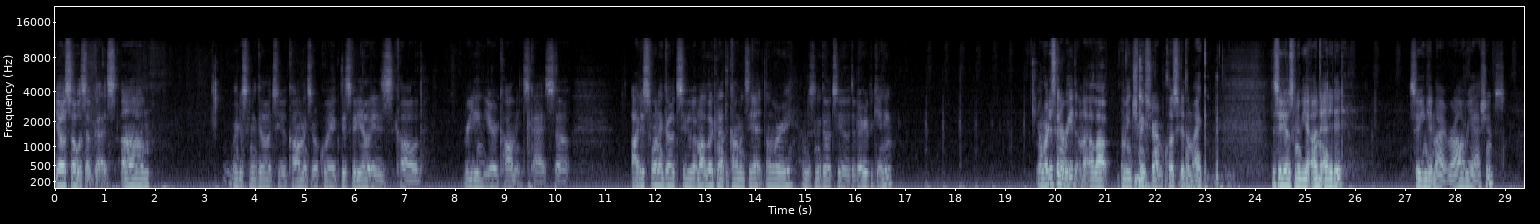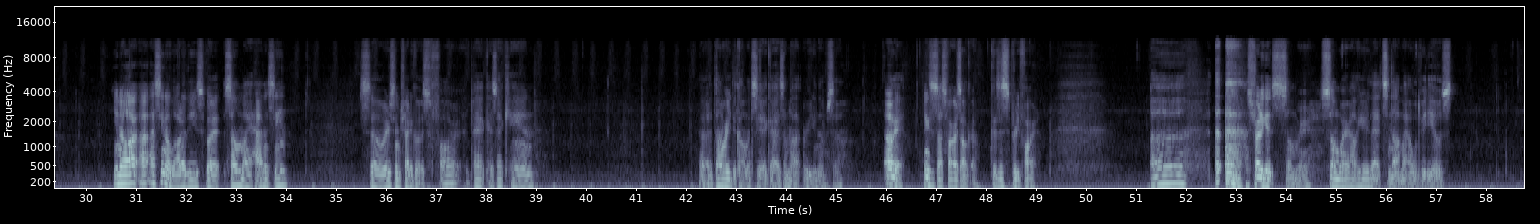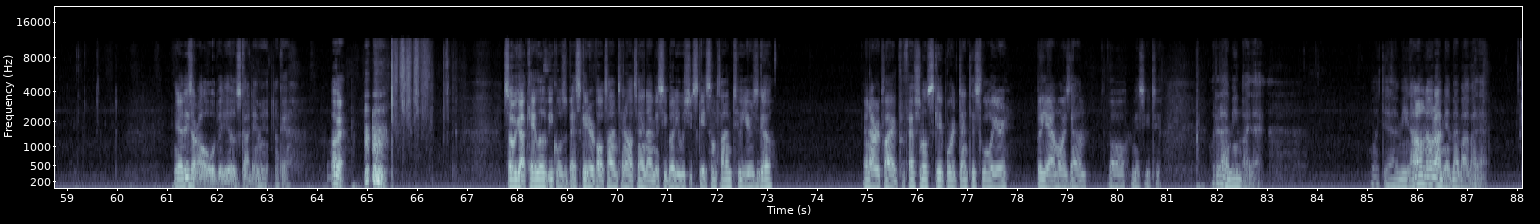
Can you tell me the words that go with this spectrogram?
Yo, so what's up, guys? Um, we're just gonna go to comments real quick. This video is called "Reading Your Comments," guys. So I just want to go to. I'm not looking at the comments yet. Don't worry. I'm just gonna go to the very beginning, and we're just gonna read them out loud. Let me just make sure I'm closer to the mic. This video is gonna be unedited, so you can get my raw reactions. You know, I, I I've seen a lot of these, but some I haven't seen. So we're just gonna try to go as far back as I can. Uh, don't read the comments yet, guys. I'm not reading them. So, okay, I think this is as far as I'll go because this is pretty far. Uh, let's try to get somewhere, somewhere out here that's not my old videos. Yeah, these are all old videos. God damn it. Okay. Okay. so we got Caleb equals best skater of all time, 10 out of 10. I miss you, buddy. We should skate sometime two years ago. And I replied, professional skateboard dentist lawyer. But yeah, I'm always down. Lol, miss you too. What did I mean by that? What did I mean? I don't know what I meant, by that.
